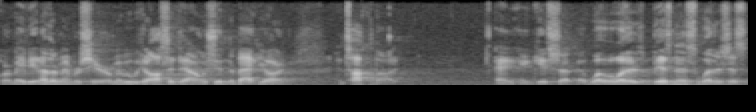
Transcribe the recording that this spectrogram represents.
or maybe another member's here, or maybe we could all sit down. We sit in the backyard and talk about it and, and get shut, whether, whether it's business, whether it's just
